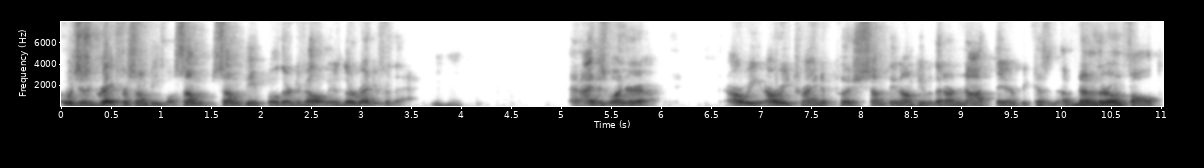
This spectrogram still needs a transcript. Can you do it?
which is great for some people. Some some people, their development, they're ready for that. Mm-hmm. And I just wonder, are we are we trying to push something on people that are not there because of none of their own fault?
